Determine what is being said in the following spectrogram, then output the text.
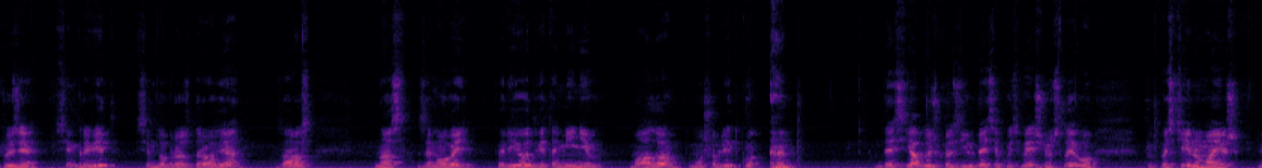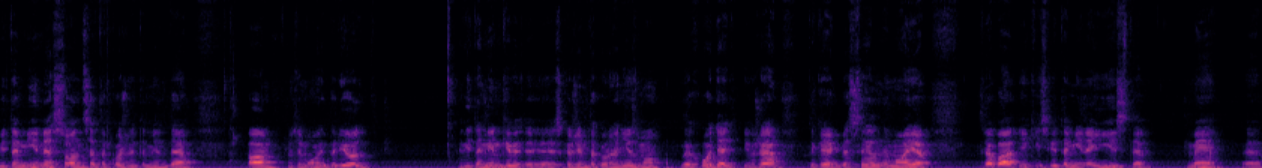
Друзі, всім привіт, всім доброго здоров'я. Зараз у нас зимовий період, вітамінів мало, тому що влітку десь яблучко з'їв, десь якусь вишню, сливу. Постійно маєш вітаміни, сонце, також вітамін Д. А в зимовий період вітамінки, е, скажімо так, організму виходять і вже таке якби сил немає. Треба якісь вітаміни їсти. Ми, е,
